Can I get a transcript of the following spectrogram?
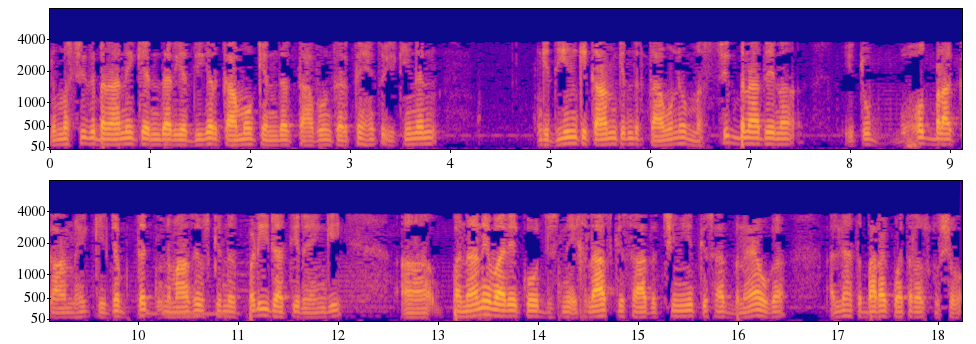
جو مسجد بنانے کے اندر یا دیگر کاموں کے اندر تعاون کرتے ہیں تو یقیناً یہ دین کے کام کے اندر تعاون ہے مسجد بنا دینا یہ تو بہت بڑا کام ہے کہ جب تک نمازیں اس کے اندر پڑھی جاتی رہیں گی بنانے والے کو جس نے اخلاص کے ساتھ اچھی نیت کے ساتھ بنایا ہوگا اللہ تبارک و تعالیٰ اس کو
